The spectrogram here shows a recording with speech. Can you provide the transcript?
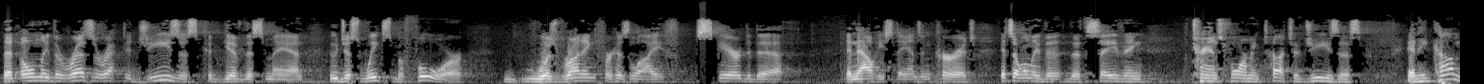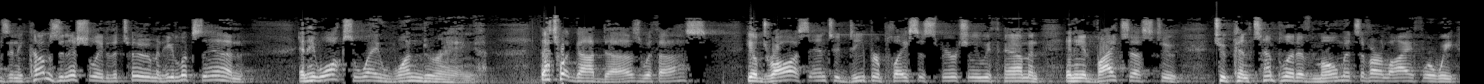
that only the resurrected Jesus could give this man who just weeks before was running for his life, scared to death, and now he stands in courage. It's only the, the saving, transforming touch of Jesus. And he comes, and he comes initially to the tomb, and he looks in and he walks away wondering. That's what God does with us. He'll draw us into deeper places spiritually with Him, and, and He invites us to, to contemplative moments of our life where we,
